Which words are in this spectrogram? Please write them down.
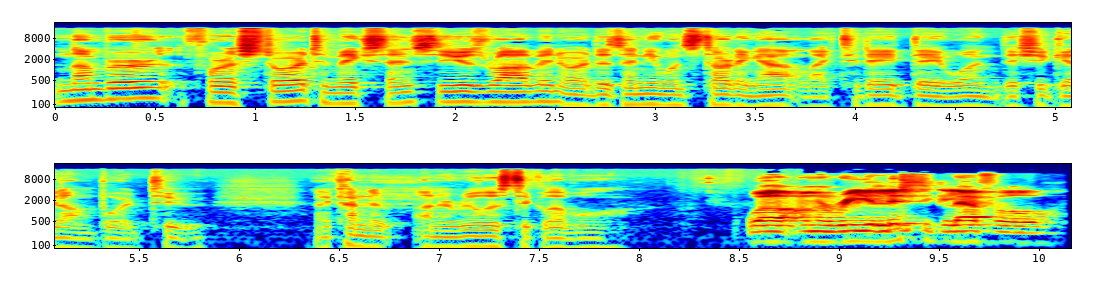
number for a store to make sense to use Robin, or does anyone starting out like today, day one, they should get on board too, uh, kind of on a realistic level? Well, on a realistic level,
